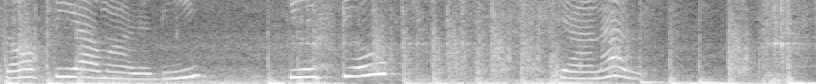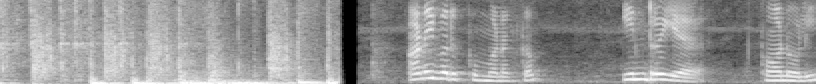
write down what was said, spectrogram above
சோபியா மாலதி யூடியூப் சேனல் அனைவருக்கும் வணக்கம். இன்றைய காணொளி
